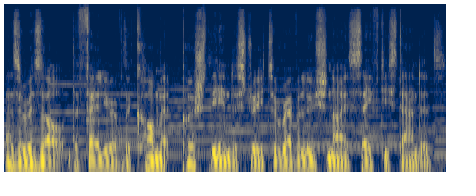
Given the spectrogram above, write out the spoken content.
As a result, the failure of the comet pushed the industry to revolutionize safety standards.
